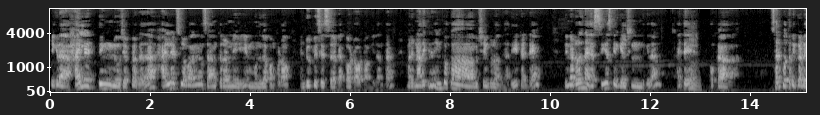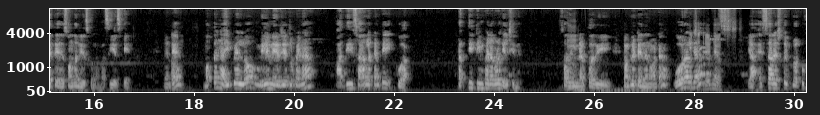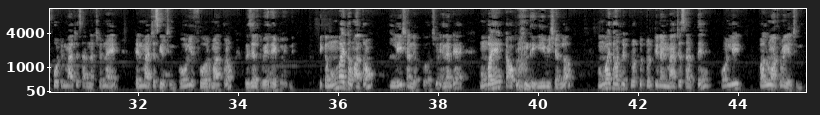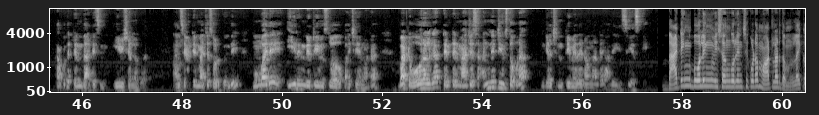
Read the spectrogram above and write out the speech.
ఇక్కడ హైలైట్ థింగ్ నువ్వు చెప్పావు కదా. హైలైట్స్లో భాగంగా శాంకరన్ని ముందుగా పంపడం అండ్ డూప్లిసెస్ డక్అవుట్ అవటం ఇదంతా. మరి నా దగ్గర ఇంకొక విషయం కూడా ఉంది. అది ఏంటంటే నిన్న రోజున సిఎస్కే గెలిచింది కదా. అయితే Hmm. ఒక సరికొత్త రికార్డ్ అయితే సొంతం చేసుకుందాం ఆ సిఎస్కే అంటే. మొత్తంగా ఐపీఎల్లో మిలియన్ ఎయిర్ జట్ల పైన పది సార్ల కంటే ఎక్కువ ప్రతి టీం పైన కూడా గెలిచింది. సో అది. నిన్నటితో అది కంప్లీట్ అయింది అనమాట ఓవరాల్గా. యా ఎస్ఆర్ఎస్తో ఇప్పటి వరకు ఫోర్టీన్ మ్యాచెస్ ఆడిన చెన్నై టెన్ మ్యాచెస్ గెలిచింది. ఓన్లీ ఫోర్ మాత్రం రిజల్ట్ వేరే అయిపోయింది. ఇక ముంబైతో మాత్రం లీస్ట్ అని చెప్పుకోవచ్చు. ఏంటంటే ముంబై టాప్లో ఉంది ఈ విషయంలో. ముంబైతో మాత్రం ఇప్పటి వరకు ట్వంటీ నైన్ మ్యాచెస్ ఆడితే ఓన్లీ ట్వెల్వ్ మాత్రమే గెలిచింది. కాకపోతే టెన్ దాటేసింది ఈ విషయంలో కూడా. అండ్. సెవెంటీన్ మ్యాచెస్ ఓడిపోయింది. ముంబైదే ఈ రెండు టీమ్స్లో పై చేయనమాట బట్ ఓవరాల్గా టెన్ టెన్ మ్యాచెస్ అన్ని టీమ్స్తో కూడా గెలిచిన టీం ఏదైనా ఉందంటే అది సిఎస్కే బ్యాటింగ్ బౌలింగ్ విషయం గురించి కూడా మాట్లాడదాం. లైక్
